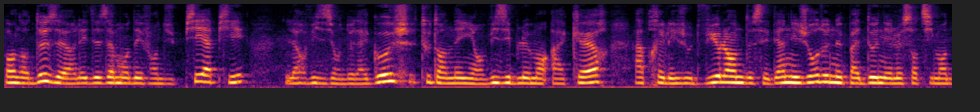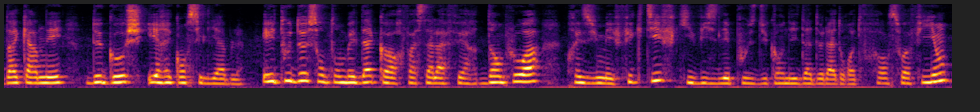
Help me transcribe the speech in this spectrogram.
Pendant deux heures, les deux hommes ont défendu pied à pied leur vision de la gauche, tout en ayant visiblement à cœur, après les joutes violentes de ces derniers jours, de ne pas donner le sentiment d'incarner de gauche irréconciliable. Et tous deux sont tombés d'accord face à l'affaire d'emploi, présumé fictif, qui vise l'épouse du candidat de la droite François Fillon,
